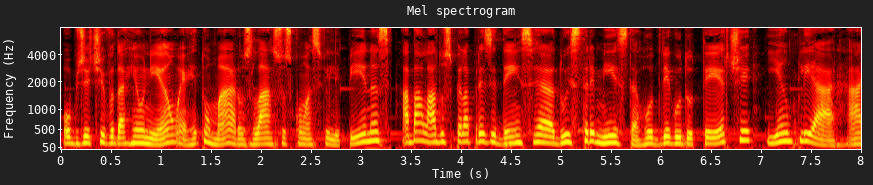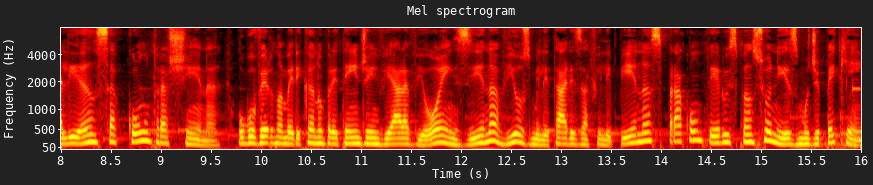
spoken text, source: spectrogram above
O objetivo da reunião é retomar os laços com as Filipinas, abalados pela presidência do extremista Rodrigo Duterte, e ampliar a aliança contra a China. O governo americano pretende enviar aviões e navios militares a Filipinas para conter o expansionismo de Pequim.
